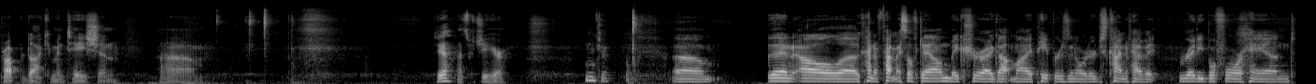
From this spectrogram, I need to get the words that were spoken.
proper documentation. Um, yeah, that's what you hear. Okay. Um, then I'll uh, kind of pat myself down, make sure I got my papers in order, just kind of have it ready beforehand.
